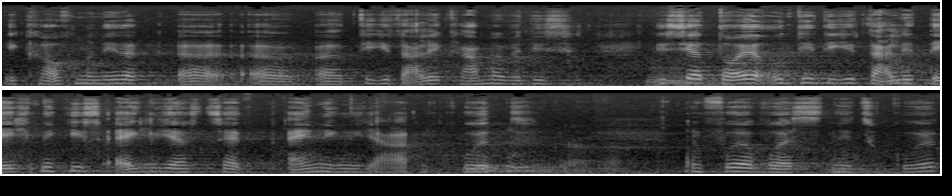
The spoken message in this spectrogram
Ich kaufe mir nicht eine, eine, eine digitale Kamera, weil das, das, ist sehr mhm. teuer und die digitale Technik ist eigentlich erst seit einigen Jahren gut. Und vorher war es nicht so gut.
